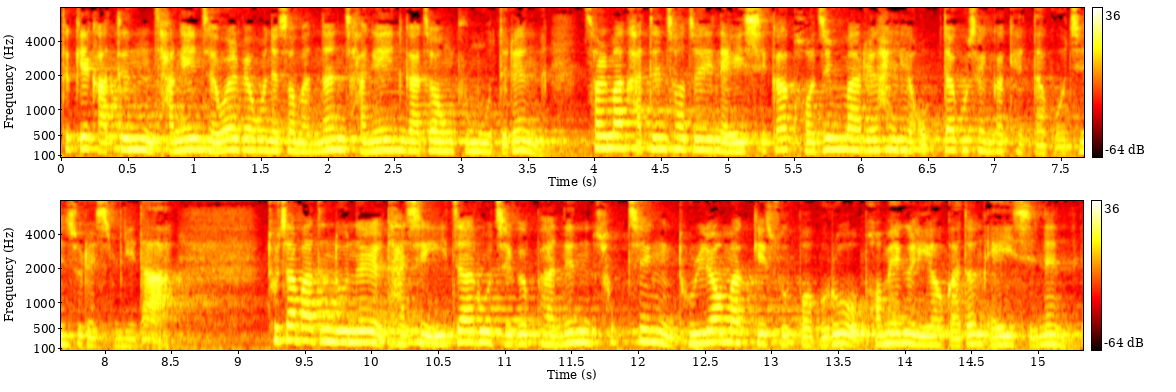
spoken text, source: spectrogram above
특히 같은 장애인 재활병원에서 만난 장애인 가정 부모들은 설마 같은 처지인 A씨가 거짓말을 할 리 없다고 생각했다고 진술했습니다. 투자받은 돈을 다시 이자로 지급하는 속칭 돌려막기 수법으로 범행을 이어가던 A씨는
